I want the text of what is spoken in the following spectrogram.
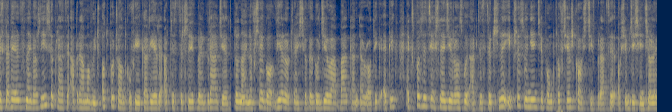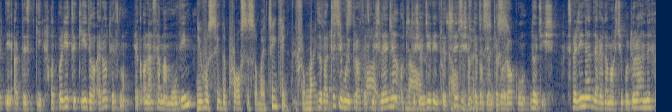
Wystawiając najważniejsze prace Abramowicz od początków jej kariery artystycznej w Belgradzie do najnowszego wieloczęściowego dzieła Balkan Erotic Epic, ekspozycja śledzi rozwój artystyczny i przesunięcie punktów ciężkości w pracy 80-letniej artystki od polityki do erotyzmu. Jak ona sama mówi, zobaczycie mój proces myślenia od 1965 roku do dziś. Z Berlina dla wiadomości kulturalnych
